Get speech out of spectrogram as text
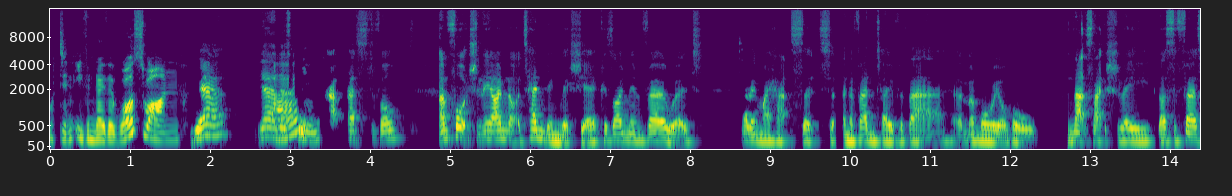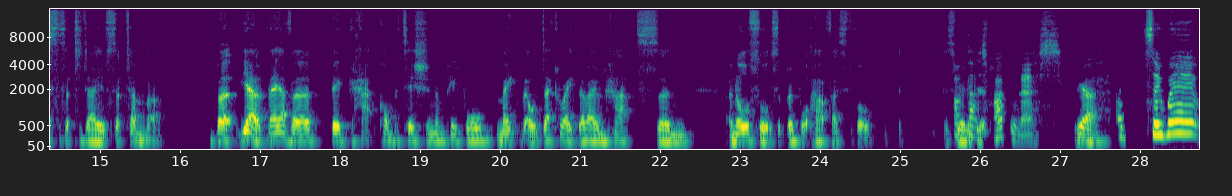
Or didn't even know there was one. Yeah, yeah, there's Oh, Hat Festival. Unfortunately, I'm not attending this year because I'm in Verwood selling my hats at an event over there at Memorial Hall. And that's actually that's the first Saturday of September. But yeah, they have a big hat competition and people make or decorate their own hats and and all sorts at Bridport Hat Festival. It's oh, really that's good. fabulous. Yeah. Um, So where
